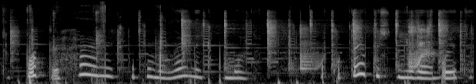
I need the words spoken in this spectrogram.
Так потихенечку, помаленечку можна покотитись і його вбити.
